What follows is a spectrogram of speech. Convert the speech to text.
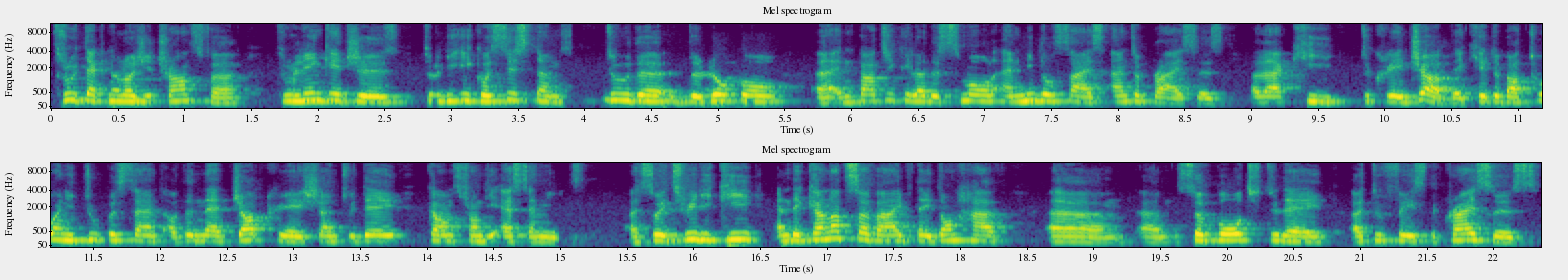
through technology transfer, through linkages, through the ecosystems to the, the local uh, in particular the small and middle-sized enterprises that are key to create jobs. They create about 22% of the net job creation today comes from the SMEs. Uh, so it's really key, and they cannot survive. They don't have um, um, support today uh, to face the crisis.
